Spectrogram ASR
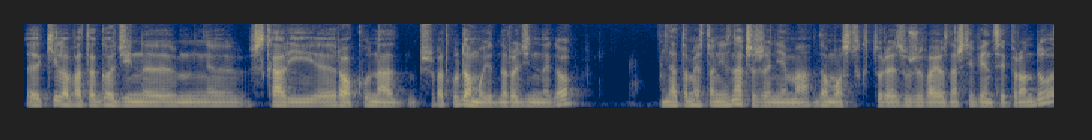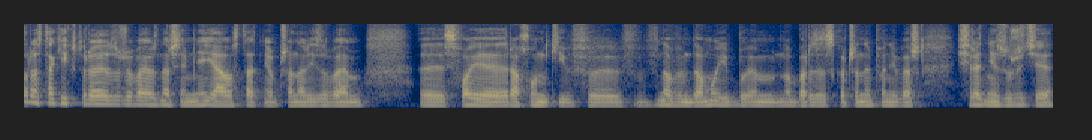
kWh w skali roku na, w przypadku domu jednorodzinnego. Natomiast to nie znaczy, że nie ma domostw, które zużywają znacznie więcej prądu oraz takich, które zużywają znacznie mniej. Ja ostatnio przeanalizowałem y, swoje rachunki w, w nowym domu i byłem no, bardzo zaskoczony, ponieważ średnie zużycie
